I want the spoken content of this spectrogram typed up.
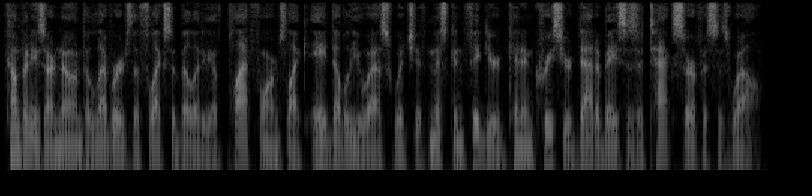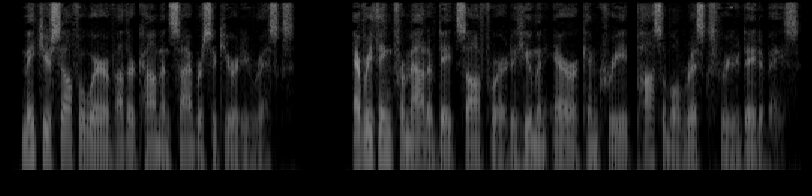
Companies are known to leverage the flexibility of platforms like AWS, which, if misconfigured, can increase your database's attack surface as well. Make yourself aware of other common cybersecurity risks. Everything from out of date software to human error can create possible risks for your database.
